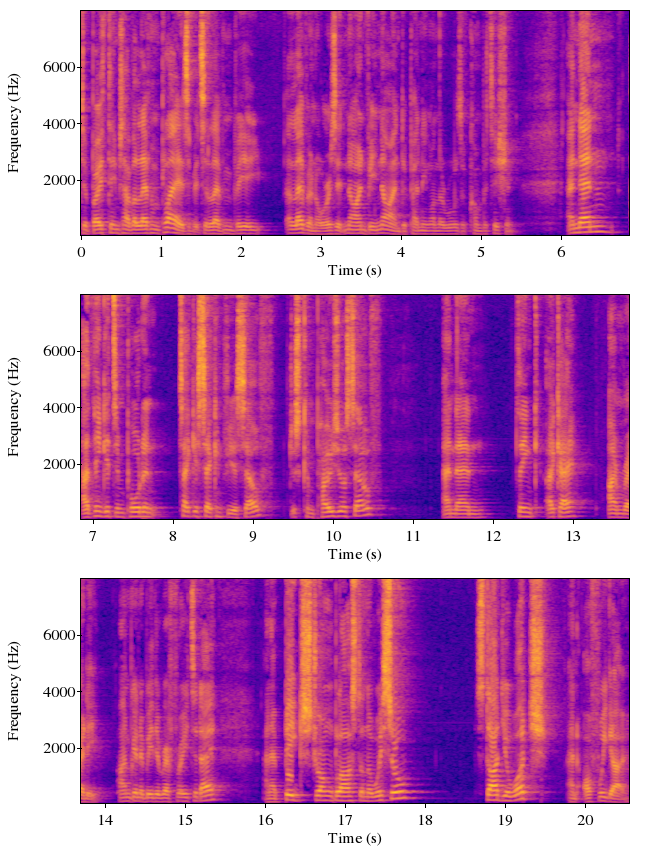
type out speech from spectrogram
Do both teams have 11 players if it's 11 v 11 or is it 9 v 9 depending on the rules of competition? And then I think it's important take a second for yourself, just compose yourself and then think, okay, I'm ready. I'm going to be the referee today and a big strong blast on the whistle, Start your watch, and off we go.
